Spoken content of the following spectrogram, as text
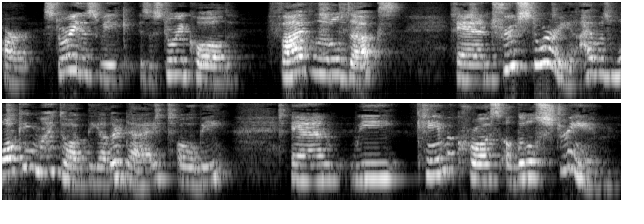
our story this week is a story called Five Little Ducks. And true story, I was walking my dog the other day, Obi, and we came across a little stream.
